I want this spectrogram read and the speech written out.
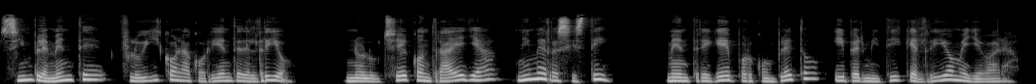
Simplemente fluí con la corriente del río. No luché contra ella ni me resistí. Me entregué por completo y permití que el río me llevara.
